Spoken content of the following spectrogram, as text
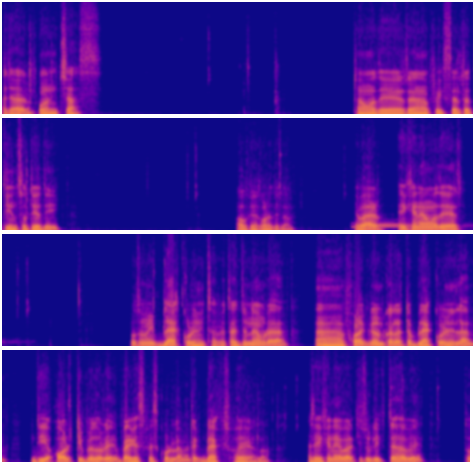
হাজার পঞ্চাশ। আমাদের পিক্সেলটা তিনশো দিয়ে দিই। ওকে করে দিলাম। এবার এইখানে আমাদের প্রথমেই ব্ল্যাক করে নিতে হবে। তার জন্য আমরা ফরগ্রাউন্ড কালারটা ব্ল্যাক করে নিলাম। দিয়ে অল টিপে ধরে ব্যাক স্পেস করলাম। এটা ব্ল্যাক হয়ে গেল। আচ্ছা এখানে এবার কিছু লিখতে হবে। তো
